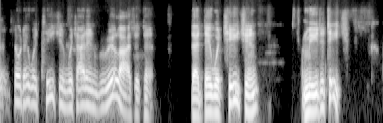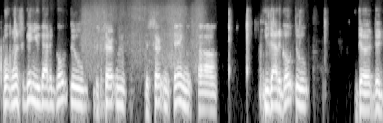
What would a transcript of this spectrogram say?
so they were teaching, which I didn't realize it then, that they were teaching me to teach. But once again, you got to go through the certain the certain things. Uh, you got to go through the the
